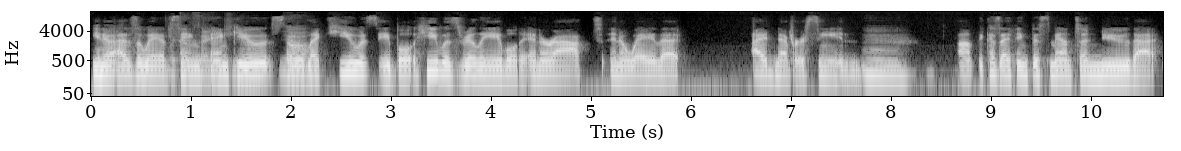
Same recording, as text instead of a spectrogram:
You know, as a way of like saying thank, thank, you. you. So, yeah. like, he was able, he was really able to interact in a way that I'd never seen. Mm. Um, because I think this manta knew that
